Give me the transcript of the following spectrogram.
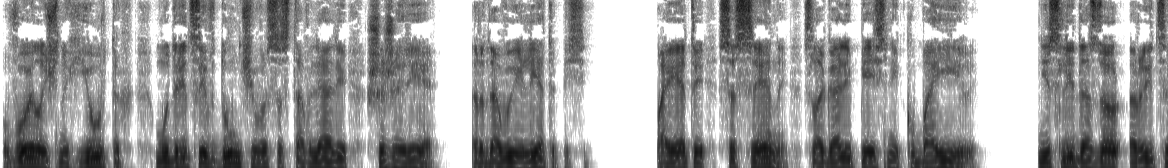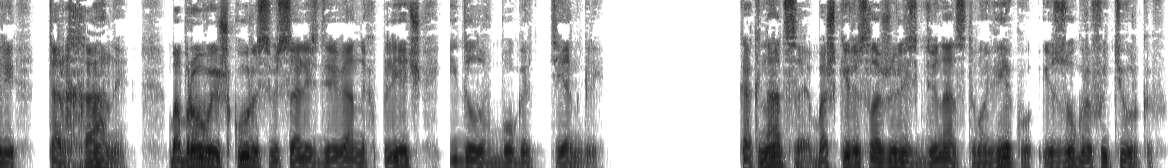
В войлочных юртах мудрецы вдумчиво составляли шажере, родовые летописи. Поэты сесены слагали песни кубаиры, несли дозор рыцари Тарханы, бобровые шкуры свисали с деревянных плеч идолов бога Тенгри. Как нация, башкиры сложились к XII веку из угров и тюрков.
